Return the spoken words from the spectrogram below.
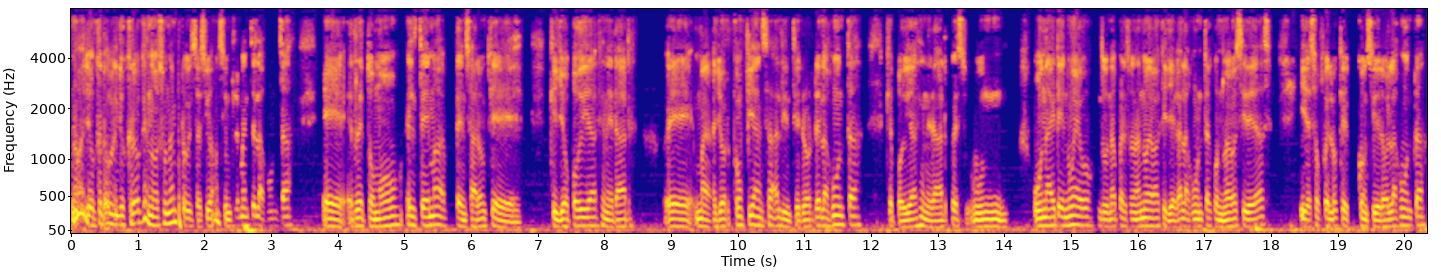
No, yo creo, yo creo que no es una improvisación, simplemente la Junta eh, retomó el tema, pensaron que, que yo podía generar eh, mayor confianza al interior de la Junta, que podía generar pues un, un aire nuevo de una persona nueva que llega a la Junta con nuevas ideas y eso fue lo que consideró la Junta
